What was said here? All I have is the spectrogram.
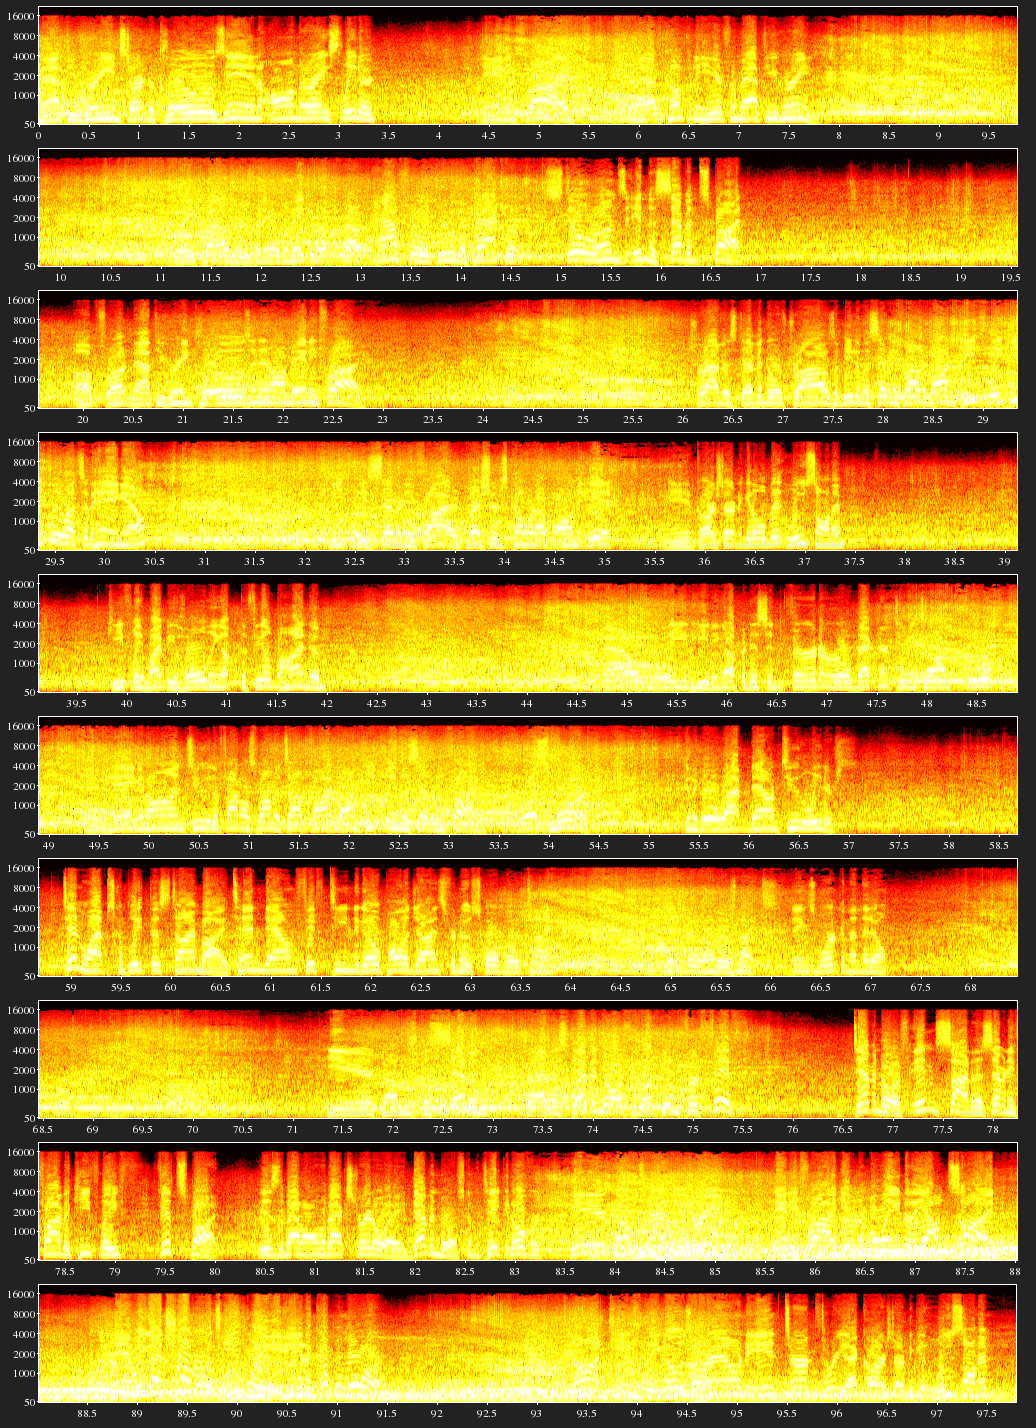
Matthew Green starting to close in on the race leader. Danny Frye going to have company here for Matthew Green. Blake Clouser's been able to make it up about halfway through the pack, but still runs in the seventh spot. Up front, Matthew Green closing in on Danny Frye. Travis Devendorf trials a beat on the 75 of Don Keithley. Keithley lets it hang out. Keithley's 75. Pressure's coming up on it. And car starting to get a little bit loose on him. Keithley might be holding up the field behind him. Battle for the lead heating up. It is in third, Earl Beckner. Timmy Todd fourth. And hanging on to the final spot in the top five, Don Keithley in the 75. Russ Moore going to go a lap down to the leaders. 10 laps complete this time by. 10 down, 15 to go. Apologize for no scoreboard tonight. It's been one of those nights. Things work and then they don't. Here comes the seven. Travis Devendorf looking for fifth. Devendorf inside of the 75 of Keithley, fifth spot is the battle on the back straightaway. Devendorf's going to take it over. Here comes Matthew Green. Danny Frye giving him a lane to the outside. And we got trouble. It's Keithley and a couple more. Don Keithley goes around in turn three. That car started to get loose on him.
